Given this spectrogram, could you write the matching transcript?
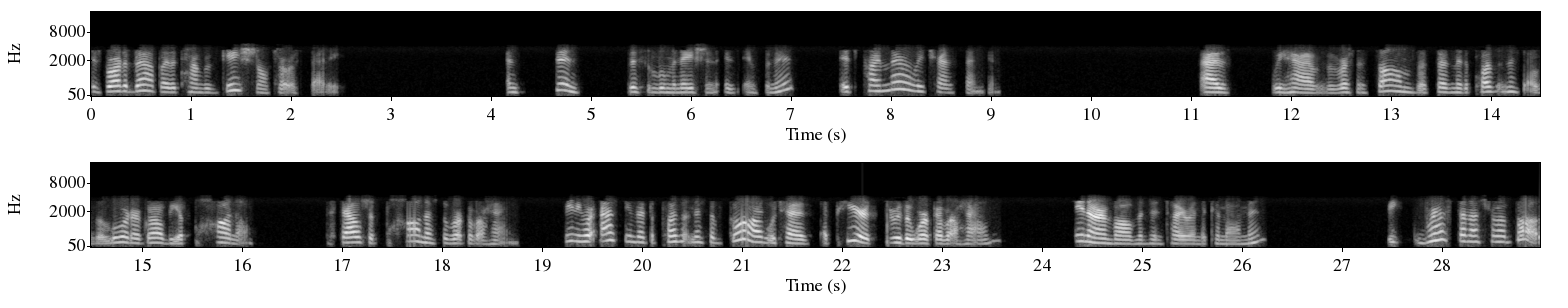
is brought about by the congregational Torah study. And since this illumination is infinite, it's primarily transcendent. As we have the verse in Psalms that says, May the pleasantness of the Lord our God be upon us, establish upon us the work of our hands. Meaning we're asking that the pleasantness of God, which has appeared through the work of our hands, in our involvement in Torah and the commandments, be rest on us from above,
